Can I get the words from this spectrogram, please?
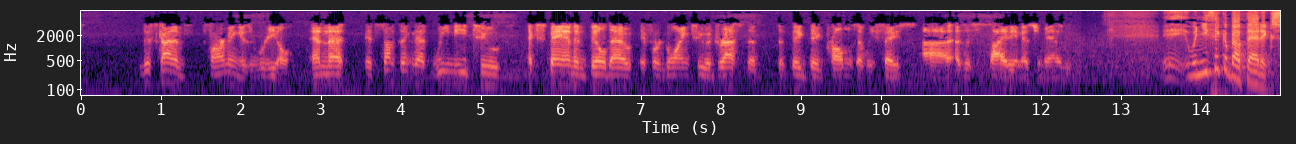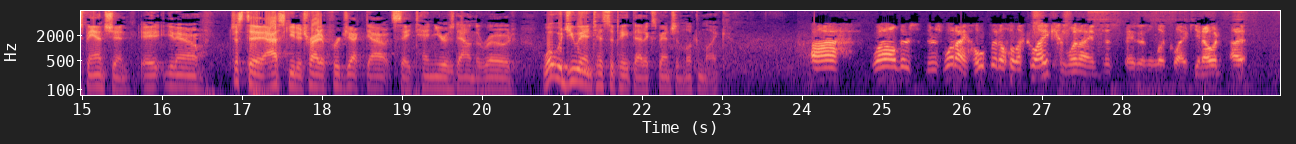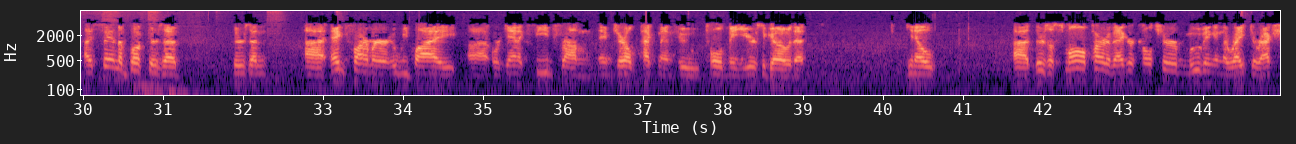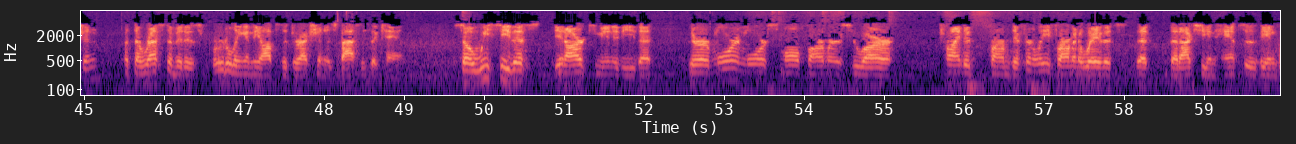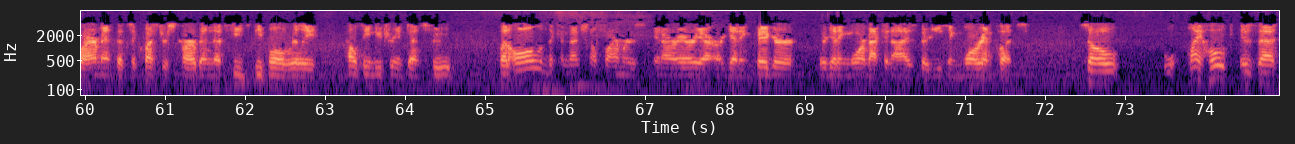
this kind of farming is real and that it's something that we need to expand and build out if we're going to address the, the big, big problems that we face uh, as a society and as humanity. Eh, when you think about that expansion, it, eh, you know, just to ask you to try to project out, say, 10 years down the road, what would you anticipate that expansion looking like? Uh, well, there's there's what I hope it'll look like and what I anticipate it'll look like. You know, I I say in the book there's a there's an uh, egg farmer who we buy uh, organic feed from named Gerald Peckman who told me years ago that you know uh, there's a small part of agriculture moving in the right direction, but the rest of it is hurtling in the opposite direction as fast as it can. So we see this in our community that there are more and more small farmers who are trying to farm differently, farm in a way that's that that actually enhances the environment, that sequesters carbon, that feeds people really healthy, nutrient dense food. But all of the conventional farmers in our area are getting bigger, they're getting more mechanized, they're using more inputs. So my hope is that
